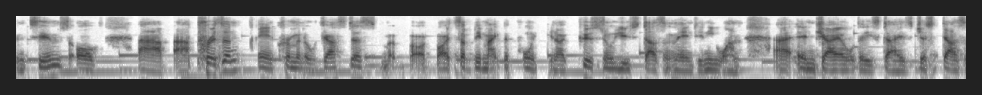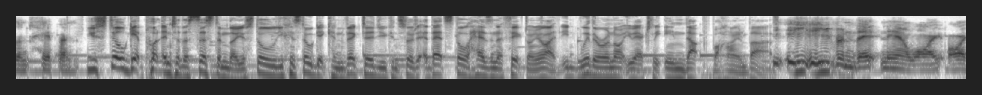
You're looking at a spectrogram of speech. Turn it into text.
in terms of uh, uh, prison and criminal justice. I simply make the point, you know, personal use doesn't land anyone uh, in jail these days. Just doesn't happen. You still get put into the system, though. You still you can still get convicted. You can still that still has an effect on your life, whether or not you actually end up behind bars. E- even that now, I, I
